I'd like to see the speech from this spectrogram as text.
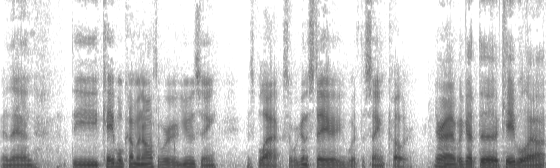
And then the cable coming off that we're using is black. So we're going to stay with the same color. Alright, we got the cable out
